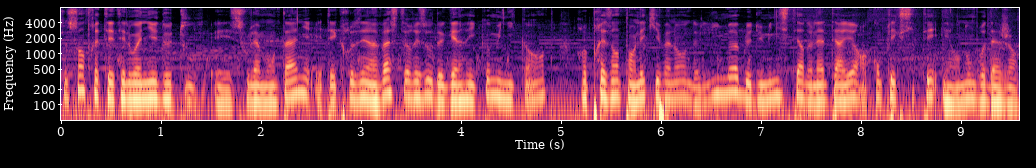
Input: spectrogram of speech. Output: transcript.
Ce centre était éloigné de tout, et sous la montagne était creusé un vaste réseau de galeries communicantes représentant l'équivalent de l'immeuble du ministère de l'Intérieur en complexité et en nombre d'agents.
